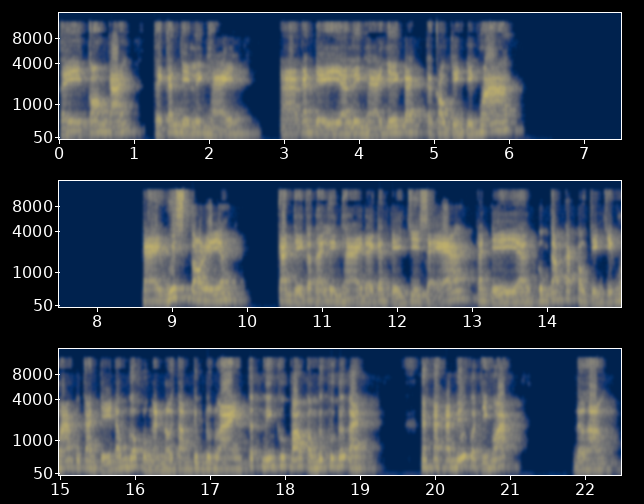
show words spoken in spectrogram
Thì có một cái thì các anh chị liên hệ à, các anh chị à, liên hệ với các, các câu chuyện chuyển hóa cái with story á các anh chị có thể liên hệ để các anh chị chia sẻ các anh chị à, cung cấp các câu chuyện chuyển hóa của các anh chị đóng góp vào ngành nội tâm trong tương lai. Tích miếng phước báo công đức phước đức anh nếu có chuyển hóa được không?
